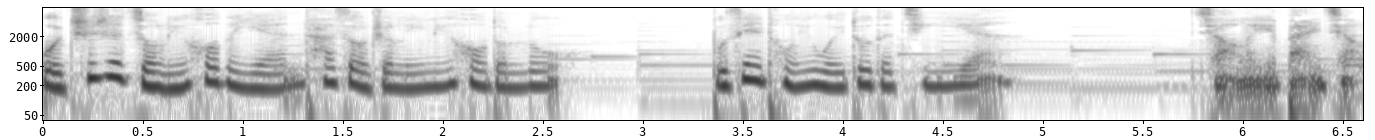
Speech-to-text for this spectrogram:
我吃着九零后的盐，他走着零零后的路，不在同一维度的经验，讲了也白讲。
